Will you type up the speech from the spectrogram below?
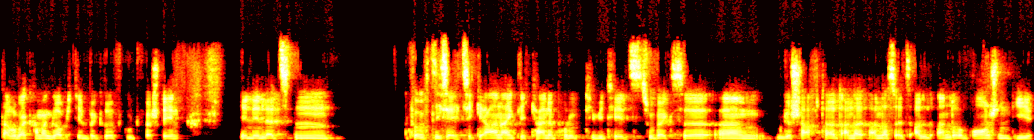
darüber kann man, glaube ich, den Begriff gut verstehen, in den letzten 50, 60 Jahren eigentlich keine Produktivitätszuwächse ähm, geschafft hat, anders als andere Branchen, die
